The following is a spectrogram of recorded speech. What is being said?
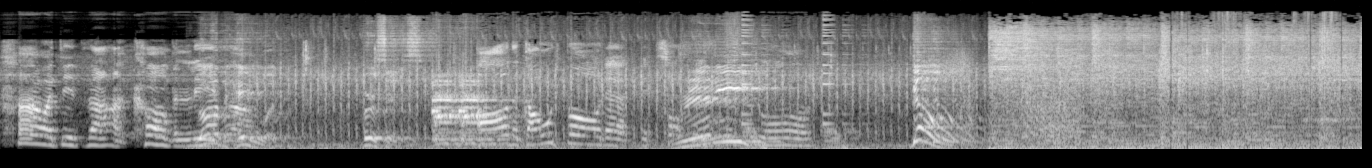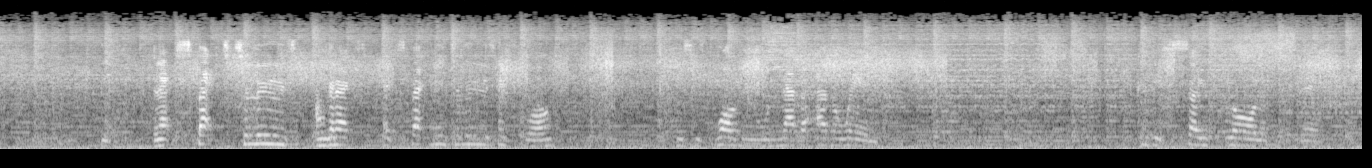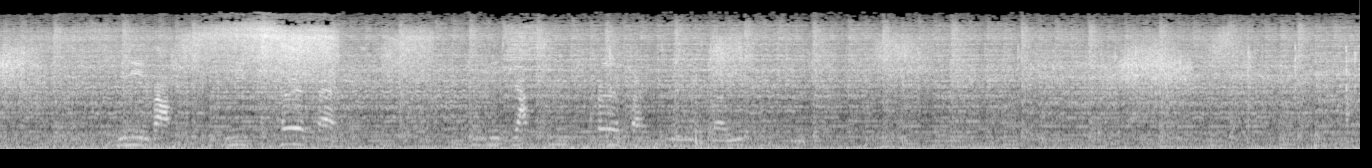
How I did that, I can't believe Rob that. Versus Oh, the gold border. Uh, the top Ready? board. Go! And expect to lose. I'm gonna ex expect me to lose this one. This is one you will never ever win. It's so flawless. We need about we need perfect. We need the absolute perfect to win this race.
